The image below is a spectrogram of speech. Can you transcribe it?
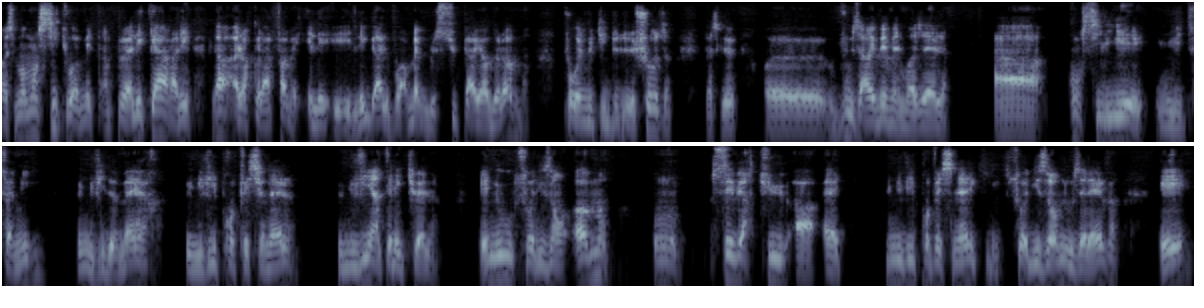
à ce moment-ci, tu vois, mettre un peu à l'écart, aller là, alors que la femme est, est, légale, voire même le supérieur de l'homme, pour une multitude de choses, parce que euh, vous arrivez, mesdemoiselles, à concilier une vie de famille, une vie de mère, une vie professionnelle, une vie intellectuelle. Et nous, soi-disant hommes, on s'évertue à être une vie professionnelle qui, soi-disant, nous élève et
